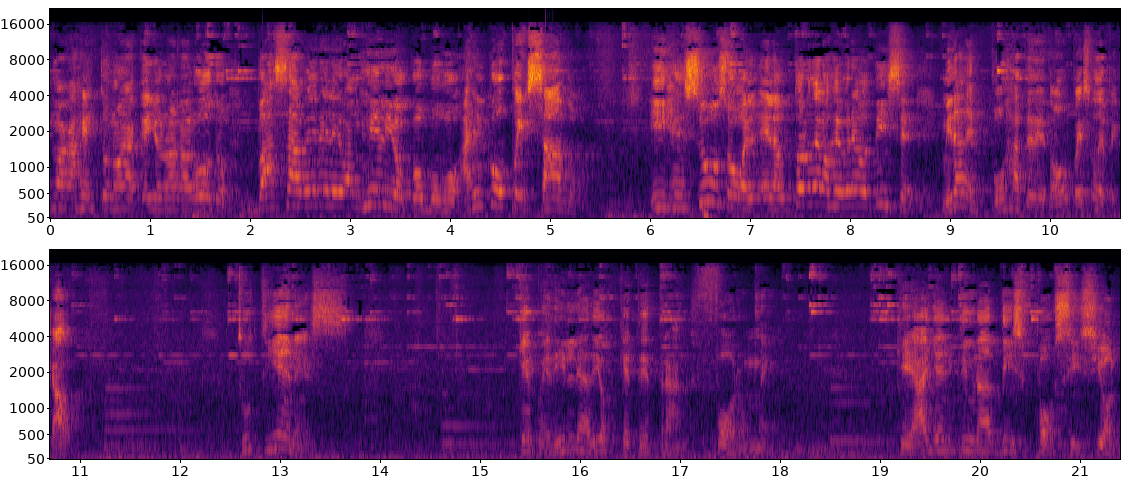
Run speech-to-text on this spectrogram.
no hagas esto, no hagas aquello, no hagas lo otro, vas a ver el Evangelio como algo pesado. Y Jesús o el, autor de los Hebreos dice, mira, despójate de todo peso de pecado. Tú tienes que pedirle a Dios que te transforme. Que haya en ti una disposición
